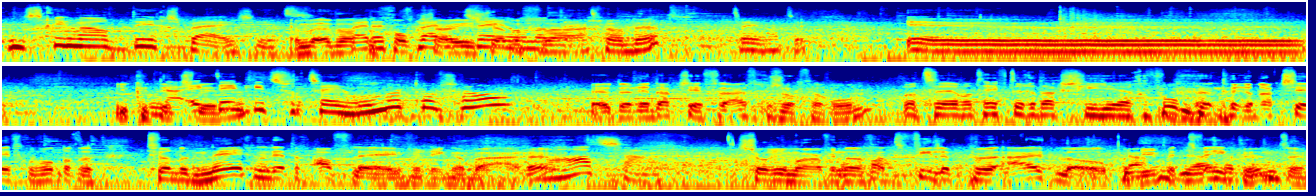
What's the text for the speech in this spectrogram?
misschien wel het dichtstbij zit. En welke Bij de- gok bij zou je zelf 200 vragen net? 200. Eh, Je kunt nou, ik denk iets van 200 of zo. Eh, De redactie heeft het uitgezocht, Ron. Wat, eh, wat heeft de redactie eh, gevonden? De redactie heeft gevonden dat er 239 afleveringen waren. Hatsa. Sorry Marvin, dan gaat Philip uitlopen nu met ja, twee punten.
